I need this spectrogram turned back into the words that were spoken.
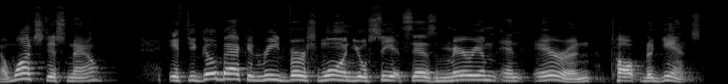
Now, watch this now. If you go back and read verse 1, you'll see it says Miriam and Aaron talked against.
